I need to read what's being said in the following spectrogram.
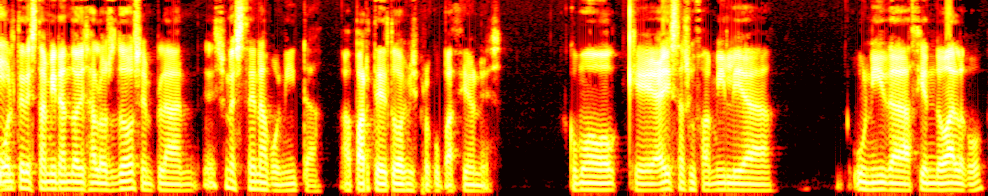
Walter está mirándoles a los dos en plan, es una escena bonita, aparte de todas mis preocupaciones. Como que ahí está su familia unida haciendo algo.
